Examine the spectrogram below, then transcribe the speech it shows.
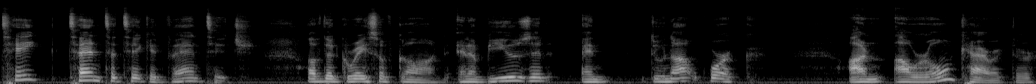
take tend to take advantage of the grace of God and abuse it and do not work on our own character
